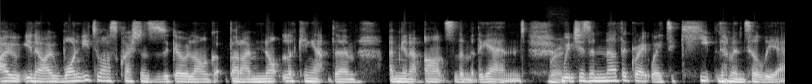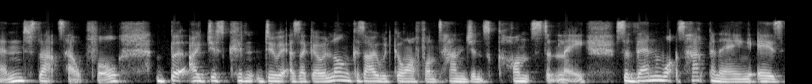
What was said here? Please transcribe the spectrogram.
I, you know, I want you to ask questions as we go along, but I'm not looking at them. I'm going to answer them at the end, right. which is another great way to keep them until the end. So that's helpful. But I just couldn't do it as I go along because I would go off on tangents constantly. So then what's happening is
